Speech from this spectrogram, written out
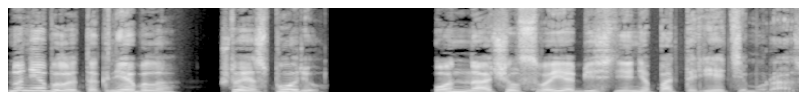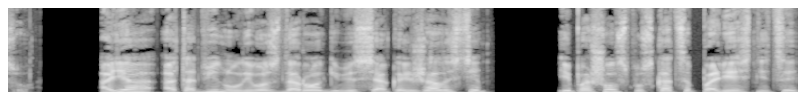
Ну, не было так не было. Что я спорю? Он начал свои объяснения по третьему разу, а я отодвинул его с дороги без всякой жалости и пошел спускаться по лестнице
